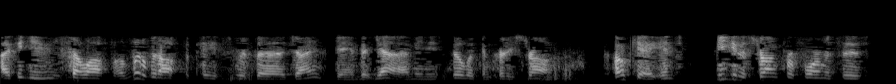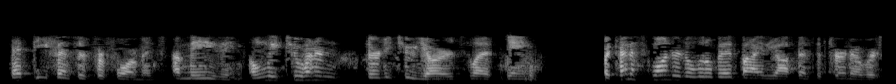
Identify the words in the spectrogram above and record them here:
I think he fell off a little bit off the pace with the Giants game, but yeah, I mean he's still looking pretty strong. Okay, and speaking of strong performances, that defensive performance, amazing. Only 232 yards last game, but kind of squandered a little bit by the offensive turnovers.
